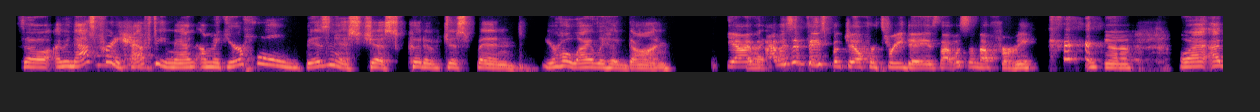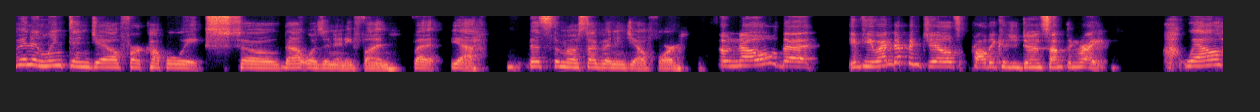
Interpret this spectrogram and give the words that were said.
so i mean that's pretty hefty man i'm like your whole business just could have just been your whole livelihood gone yeah, I, I, was in Facebook jail for three days. That was enough for me. yeah. Well, I, have been in LinkedIn jail for a couple weeks, so that wasn't any fun. But yeah, that's the most I've been in jail for. So know that if you end up in jail, it's probably because you're doing something right. Well,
